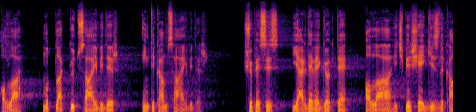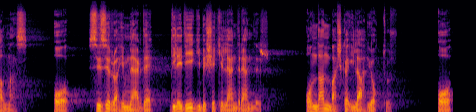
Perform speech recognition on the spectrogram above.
Allah mutlak güç sahibidir, intikam sahibidir. Şüphesiz yerde ve gökte Allah'a hiçbir şey gizli kalmaz. O, sizi rahimlerde dilediği gibi şekillendirendir. Ondan başka ilah yoktur. O,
